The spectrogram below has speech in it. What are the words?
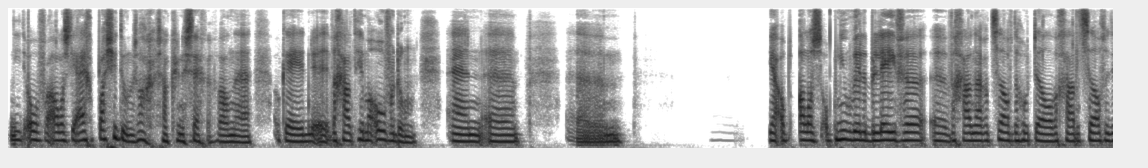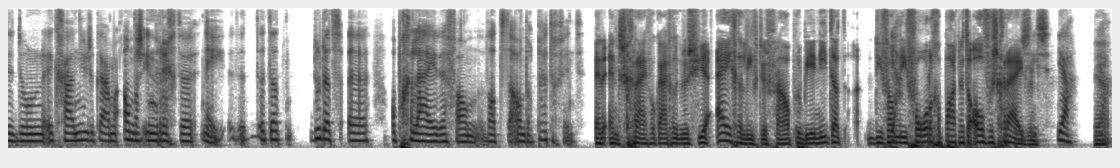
niet over alles die eigen plasje doen, zou ik zou kunnen zeggen. Van uh, oké, okay, we gaan het helemaal overdoen. En uh, uh, ja, op alles opnieuw willen beleven. Uh, we gaan naar hetzelfde hotel, we gaan hetzelfde dit doen. Ik ga nu de kamer anders inrichten. Nee, dat, dat, doe dat uh, op geleide van wat de ander prettig vindt. En, en schrijf ook eigenlijk dus je eigen liefdesverhaal. Probeer niet dat, die van ja. die vorige partner te overschrijven. Precies, ja. ja. ja.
